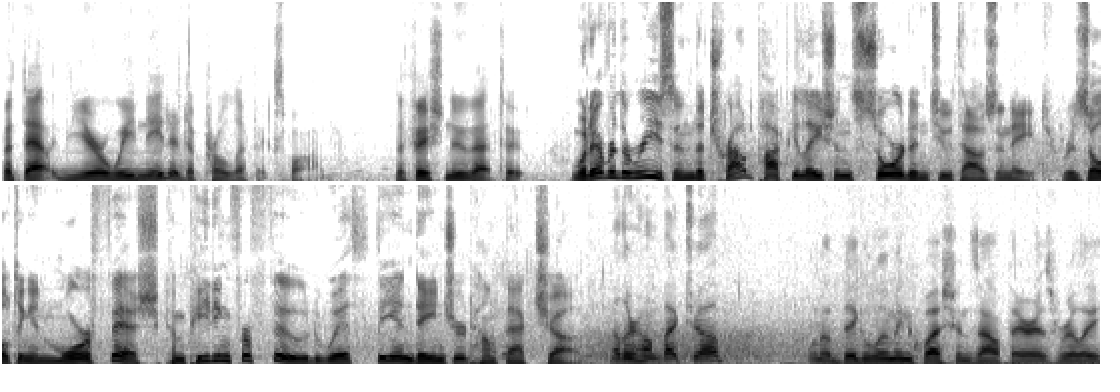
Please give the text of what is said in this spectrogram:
but that year we needed a prolific spawn. The fish knew that too. Whatever the reason, the trout population soared in 2008, resulting in more fish competing for food with the endangered humpback chub. Another humpback chub? One of the big looming questions out there is really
